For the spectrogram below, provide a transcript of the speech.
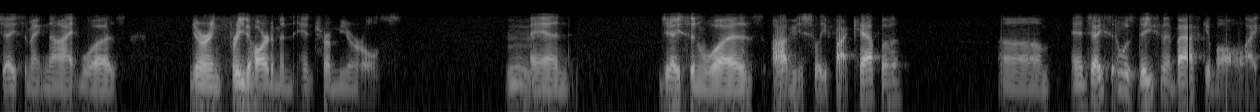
Jason McKnight was during Freed Hardeman intramurals. And Jason was obviously Phi Kappa. Um, and Jason was decent at basketball. Like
